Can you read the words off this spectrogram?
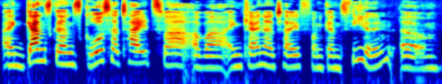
ein ganz, ganz großer Teil zwar, aber ein kleiner Teil von ganz vielen. Ähm,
